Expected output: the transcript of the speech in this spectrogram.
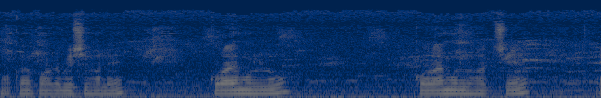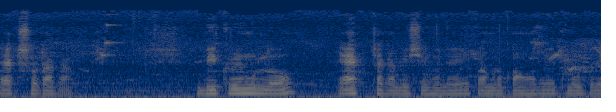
বিক্রয় টাকা বেশি হলে ক্রয় মূল্য ক্রয় মূল্য হচ্ছে একশো টাকা। বিক্রয় মূল্য এক টাকা বেশি হলে মূল্য কম হবে, এগুলো উপরে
